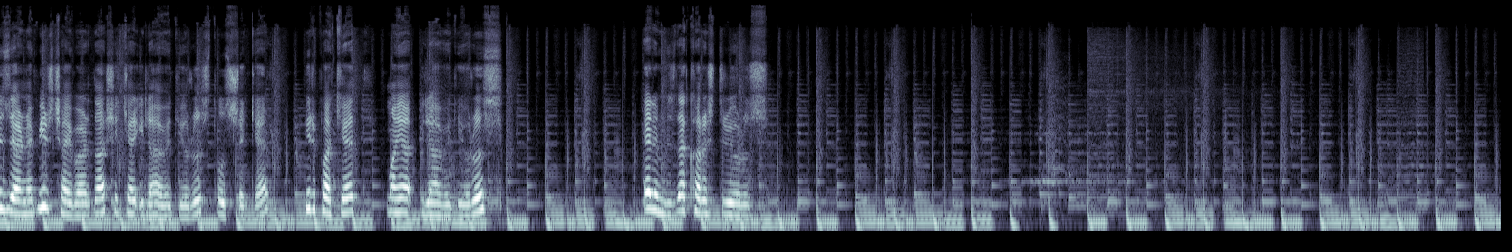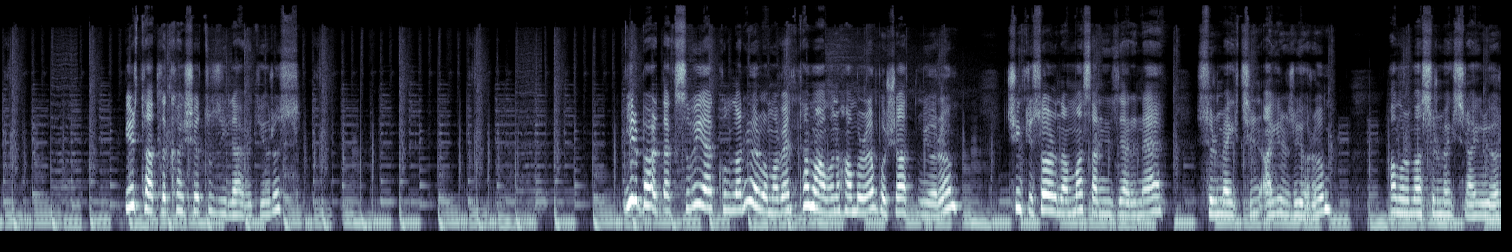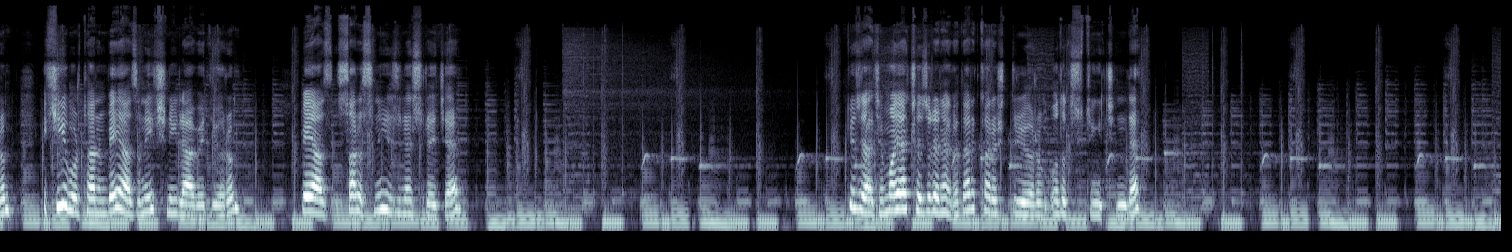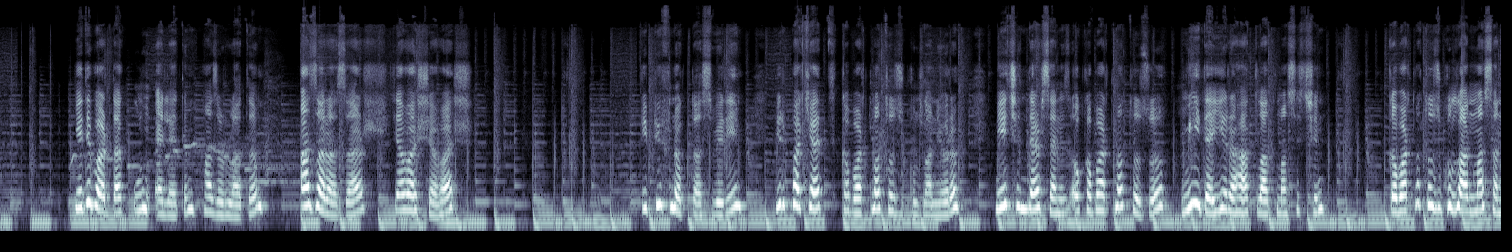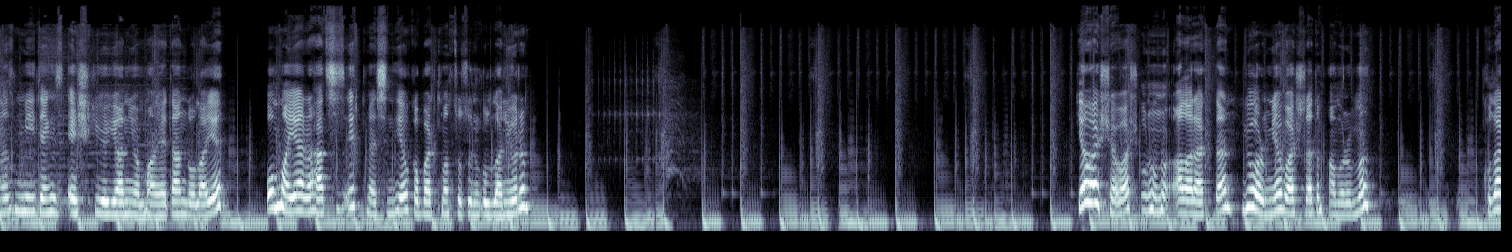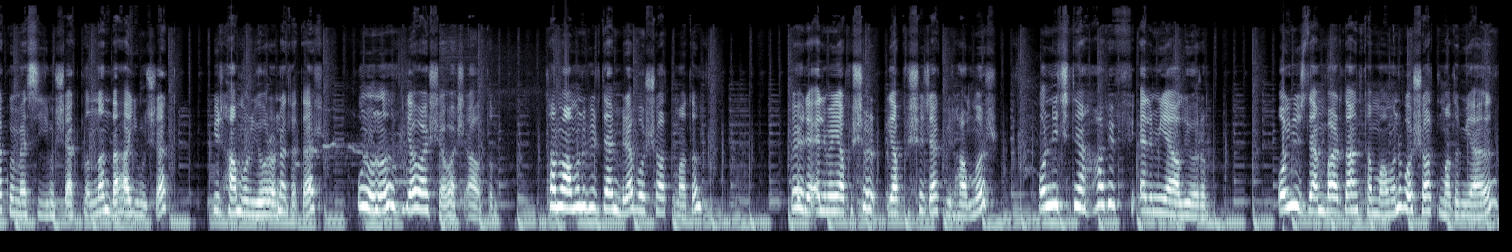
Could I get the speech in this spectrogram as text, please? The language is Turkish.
Üzerine bir çay bardağı şeker ilave ediyoruz. Toz şeker. Bir paket maya ilave ediyoruz. Elimizle karıştırıyoruz. Bir tatlı kaşığı tuz ilave ediyoruz. Bir bardak sıvı yağ kullanıyorum ama ben tamamını hamura boşaltmıyorum. Çünkü sonradan masanın üzerine sürmek için ayırıyorum. Hamuruma sürmek için ayırıyorum. İki yumurtanın beyazını içine ilave ediyorum. Beyaz sarısını yüzüne süreceğim. Güzelce maya çözülene kadar karıştırıyorum ılık sütün içinde. Yedi bardak un eledim, hazırladım. Azar azar, yavaş yavaş bir püf noktası vereyim. Bir paket kabartma tozu kullanıyorum. Niçin derseniz o kabartma tozu mideyi rahatlatması için kabartma tozu kullanmazsanız mideniz eşkiyor, yanıyor mayadan dolayı. O maya rahatsız etmesin diye o kabartma tozunu kullanıyorum. Yavaş yavaş ununu alaraktan yoğurmaya başladım hamurumu. Kulak memesi yumuşaklığından daha yumuşak bir hamur yoğurana kadar ununu yavaş yavaş aldım. Tamamını birdenbire boşaltmadım. Böyle elime yapışır, yapışacak bir hamur. Onun içine hafif elimi yağlıyorum. O yüzden bardağın tamamını boşaltmadım yağı.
